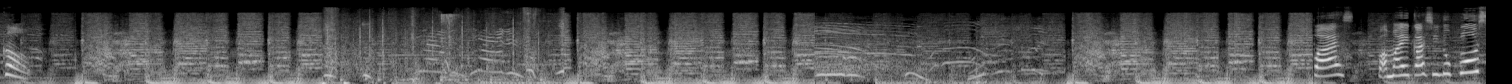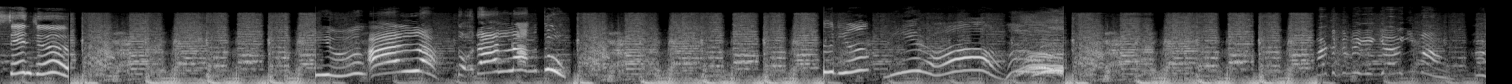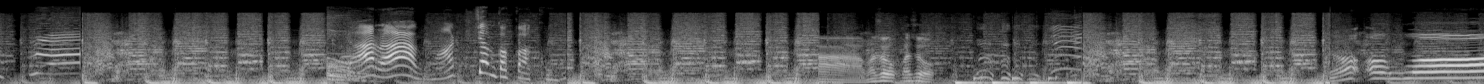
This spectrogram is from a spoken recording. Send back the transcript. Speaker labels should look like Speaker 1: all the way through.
Speaker 1: kau. Pas, Pak Mai kasih 20 sen je. Kakakku.
Speaker 2: Ah, masuk, masuk.
Speaker 3: Ya Allah.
